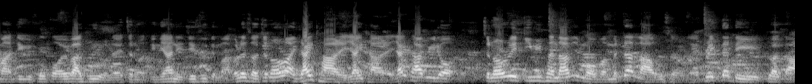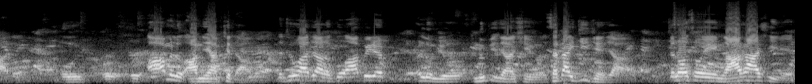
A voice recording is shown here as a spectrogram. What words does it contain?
MRTV4 Forever Group ကိုလည်းကျွန်တော်ဒီနေ့ကနေကျေးဇူးတင်ပါတယ်ဘာလို့လဲဆိုတော့ကျွန်တော်တို့ကရိုက်ထားတယ်ရိုက်ထားတယ်ရိုက်ထားပြီးတော့ကျွန်တော်တို့ရဲ့ TV ဖန်သားပြင်ပေါ်မှာမတက်လာဘူးဆိုရင်လည်းပရိသတ်တွေအတွက်ကလည်းဟိုဟိုဟိုအားမလို့အားများဖြစ်တာပေါ့တချို့ကကြတော့ကိုအားပေးတဲ့အဲ့လိုမျိုးအမှုပညာရှင်ကိုဇက်တိုက်ကြည့်ကျင်ကြတယ်ကျွန်တော်ဆိုရင်၅ကားရှိတယ်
